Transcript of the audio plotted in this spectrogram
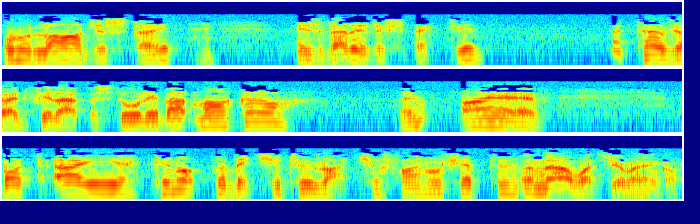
On a large estate. He's very respected. I told you I'd fill out the story about Marco. Well, I have. But I uh, cannot permit you to write your final chapter. And now what's your angle?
